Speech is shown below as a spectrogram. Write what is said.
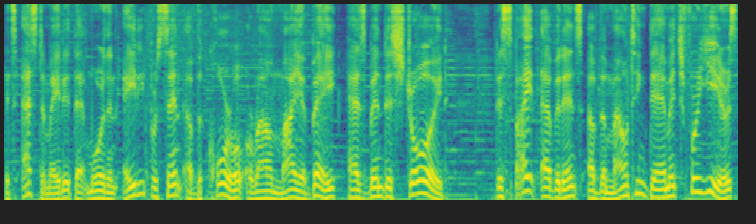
it's estimated that more than 80% of the coral around Maya Bay has been destroyed. Despite evidence of the mounting damage for years,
